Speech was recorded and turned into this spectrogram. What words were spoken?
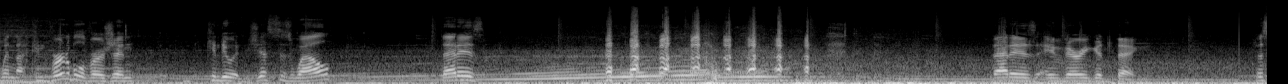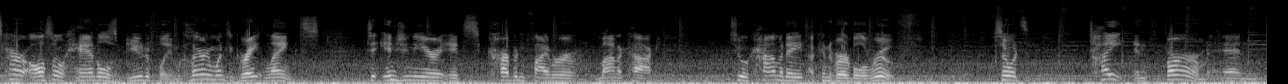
when the convertible version can do it just as well, that is. that is a very good thing. This car also handles beautifully. McLaren went to great lengths to engineer its carbon fiber monocoque to accommodate a convertible roof. So it's tight and firm and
